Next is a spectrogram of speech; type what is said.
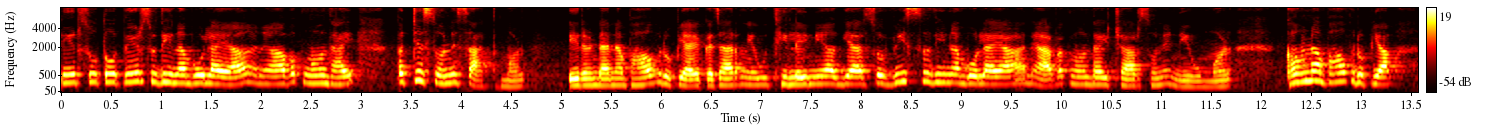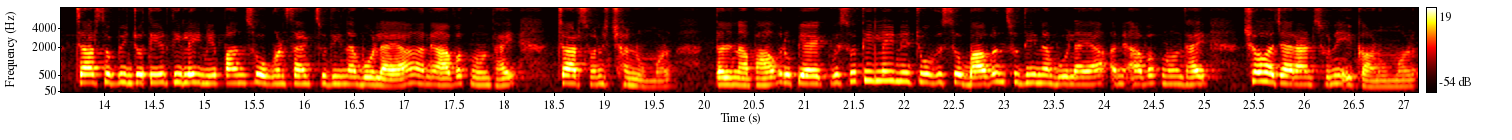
તેરસો તોતેર સુધીના બોલાયા અને આવક નોંધાઈ પચીસો ને સાત મણ. એરંડાના ભાવ રૂપિયા એક હજાર નેવુંથી લઈને અગિયારસો વીસ સુધીના બોલાયા અને આવક નોંધાઈ ચારસો ને નેવું મણ. ઘઉંના ભાવ રૂપિયા ચારસો પંચોતેરથી લઈને પાંચસો ઓગણસાઠ સુધીના બોલાયા અને આવક નોંધાઈ ચારસો ને છન્નું મણ. તલના ભાવ રૂપિયા એકવીસોથી લઈને ચોવીસો બાવન સુધીના બોલાયા અને આવક નોંધાઈ છ હજાર આઠસો ને એકાણું મણ.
